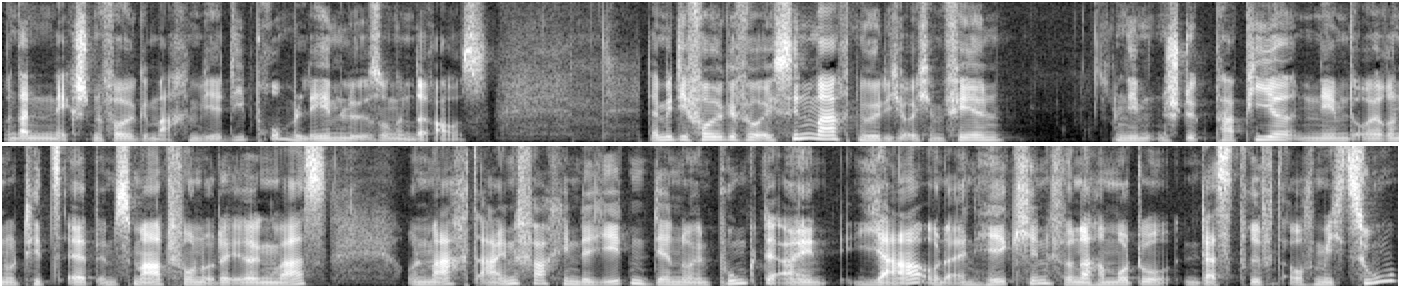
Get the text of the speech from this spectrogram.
Und dann in der nächsten Folge machen wir die Problemlösungen daraus. Damit die Folge für euch Sinn macht, würde ich euch empfehlen, nehmt ein Stück Papier, nehmt eure Notiz-App im Smartphone oder irgendwas und macht einfach hinter jedem der neun Punkte ein Ja oder ein Häkchen für nach dem Motto, das trifft auf mich zu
